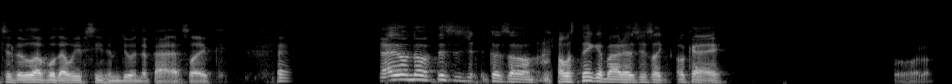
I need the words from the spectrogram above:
to the level that we've seen him do in the past. Like I don't know if this is because um I was thinking about it. It's just like okay hold up.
